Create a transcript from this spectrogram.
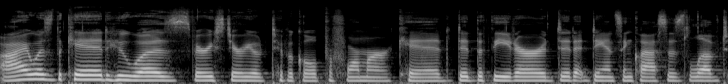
I was the kid who was very stereotypical performer kid, did the theater, did dancing classes, loved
